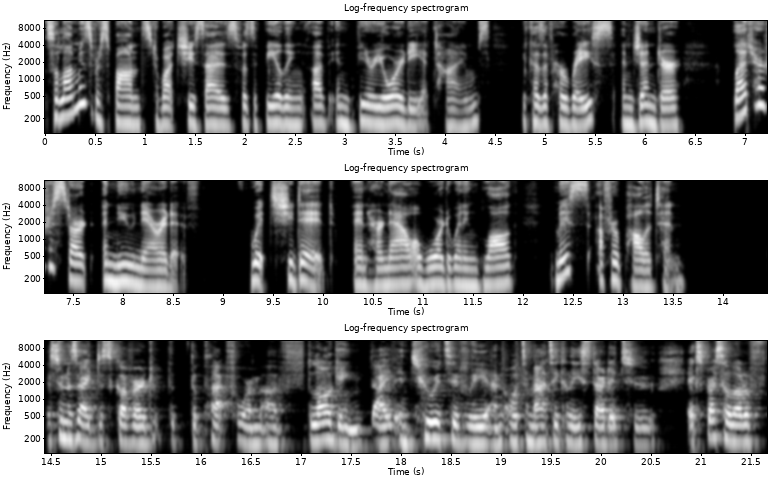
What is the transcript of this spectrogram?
Salami's response to what she says was a feeling of inferiority at times because of her race and gender led her to start a new narrative which she did in her now award winning blog, Miss Afropolitan. As soon as I discovered the, the, platform of blogging, I intuitively and automatically started to express a lot of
